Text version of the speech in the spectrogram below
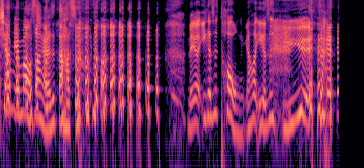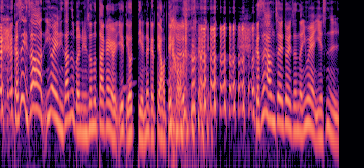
下面冒上来的是大叔。没有，一个是痛，然后一个是愉悦。可是你知道，因为你知道日本女生都大概有有有点那个调调。可是他们这一对真的，因为也是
